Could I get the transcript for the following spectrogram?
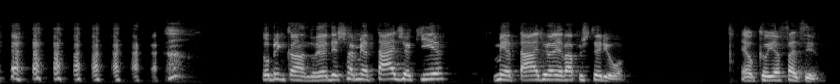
Tô brincando, eu ia deixar metade aqui, metade eu ia levar pro exterior. É o que eu ia fazer.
